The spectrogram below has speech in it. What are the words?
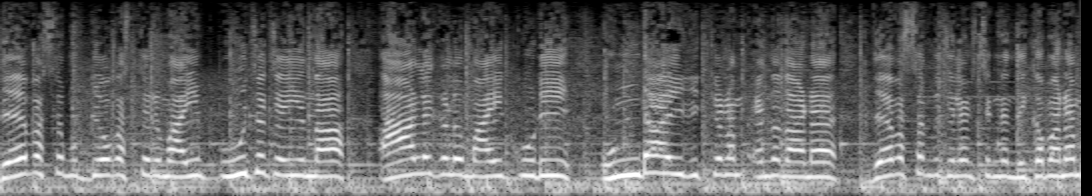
ദേവസ്വം ഉദ്യോഗസ്ഥരുമായും പൂജ ചെയ്യുന്ന ആളുകളുമായി കൂടി ഉണ്ടായിരിക്കണം എന്നതാണ് ദേവസ്വം വിജിലൻസിന്റെ നിഗമനം.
